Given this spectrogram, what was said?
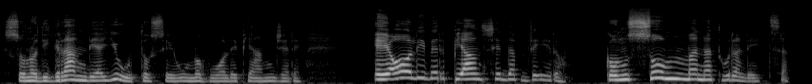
sono di grande aiuto se uno vuole piangere. E Oliver pianse davvero, con somma naturalezza.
